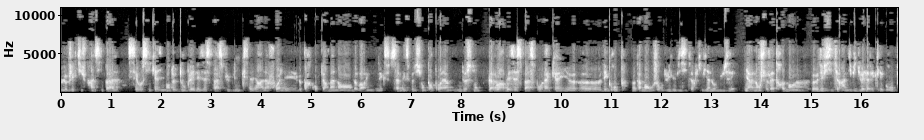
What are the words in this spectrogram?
L'objectif principal, c'est aussi quasiment de doubler les espaces publics, c'est-à-dire à la fois les, le parcours permanent, d'avoir une, salle d'exposition temporaire de ce nom, d'avoir des espaces pour l'accueil euh, des groupes, notamment aujourd'hui les visiteurs qui viennent au musée. Il y a un enchevêtrement euh, des visiteurs individuels avec les groupes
